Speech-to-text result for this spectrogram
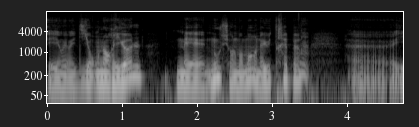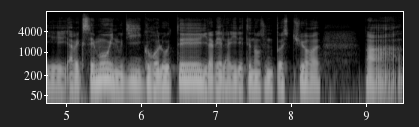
Et on, il dit, on en rigole, mais nous, sur le moment, on a eu très peur. Ouais. Euh, et avec ces mots, il nous dit, il grelottait, il, avait là, il était dans une posture pas,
